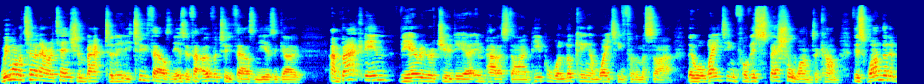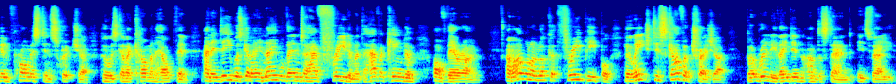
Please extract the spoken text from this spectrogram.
We want to turn our attention back to nearly 2,000 years, in fact, over 2,000 years ago, and back in the area of Judea, in Palestine, people were looking and waiting for the Messiah. They were waiting for this special one to come, this one that had been promised in Scripture, who was going to come and help them, and indeed was going to enable them to have freedom and to have a kingdom of their own. And I want to look at three people who each discovered treasure, but really they didn't understand its value.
